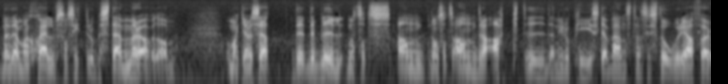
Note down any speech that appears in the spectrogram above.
när det är man själv som sitter och bestämmer över dem. Och man kan väl säga att det, det, blir något sorts an, någon sorts andra akt i den europeiska vänsterns historia. För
